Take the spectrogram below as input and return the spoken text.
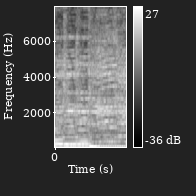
Thank you.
